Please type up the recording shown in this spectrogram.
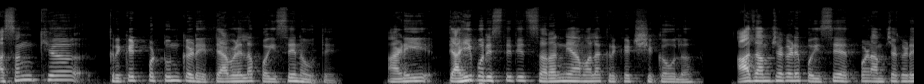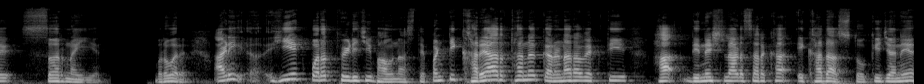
असंख्य क्रिकेटपटूंकडे त्यावेळेला पैसे नव्हते आणि त्याही परिस्थितीत सरांनी आम्हाला क्रिकेट शिकवलं आज आमच्याकडे पैसे आहेत पण आमच्याकडे सर नाही आहेत बरोबर आहे? आणि ही एक परतफेडीची भावना असते. पण ती खऱ्या अर्थानं करणारा व्यक्ती हा दिनेश लाडसारखा एखादा असतो की ज्याने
